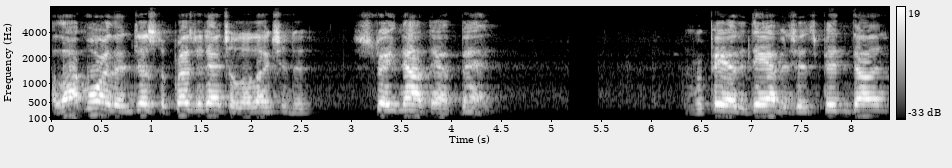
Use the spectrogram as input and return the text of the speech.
a lot more than just a presidential election to straighten out that bend and repair the damage that's been done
